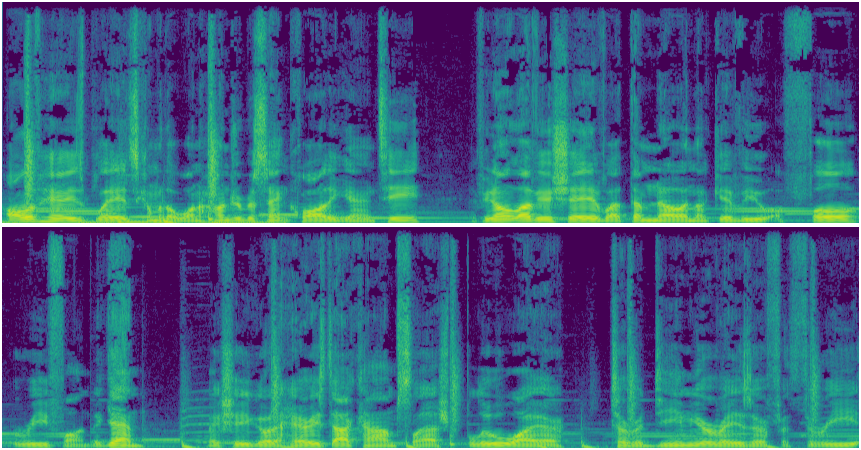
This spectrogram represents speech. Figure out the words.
All of Harry's blades come with a 100% quality guarantee. If you don't love your shave, let them know and they'll give you a full refund. Again, make sure you go to harrys.com slash blue wire to redeem your razor for $3.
